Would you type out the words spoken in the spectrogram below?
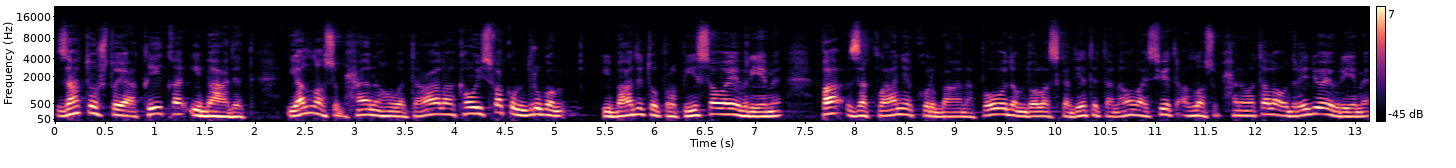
Zato što je akika ibadet. I Allah subhanahu wa ta'ala kao i svakom drugom ibadetu propisao je vrijeme pa za klanje kurbana povodom dolaska djeteta na ovaj svijet Allah subhanahu wa ta'ala odredio je vrijeme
